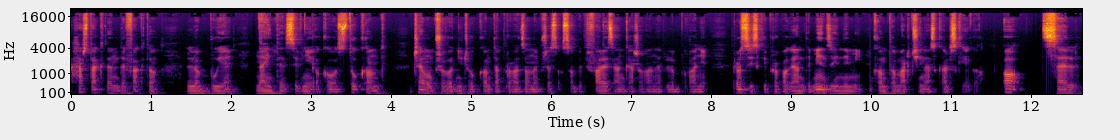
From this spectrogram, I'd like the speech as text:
Hashtag ten de facto lobbuje najintensywniej około 100 kont, czemu przewodniczą konta prowadzone przez osoby trwale zaangażowane w lobbowanie rosyjskiej propagandy, m.in. konto Marcina Skalskiego. O, cel,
